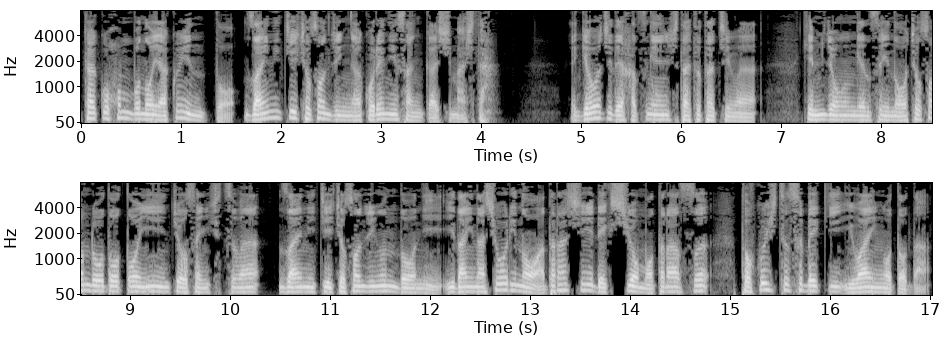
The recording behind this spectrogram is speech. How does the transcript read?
各本部の役員と在日朝鮮人がこれに参加しました。行事で発言した人たちは、金正恩元帥の朝鮮労働党委員長選出は、在日朝鮮人運動に偉大な勝利の新しい歴史をもたらす特筆すべき祝い事だ。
